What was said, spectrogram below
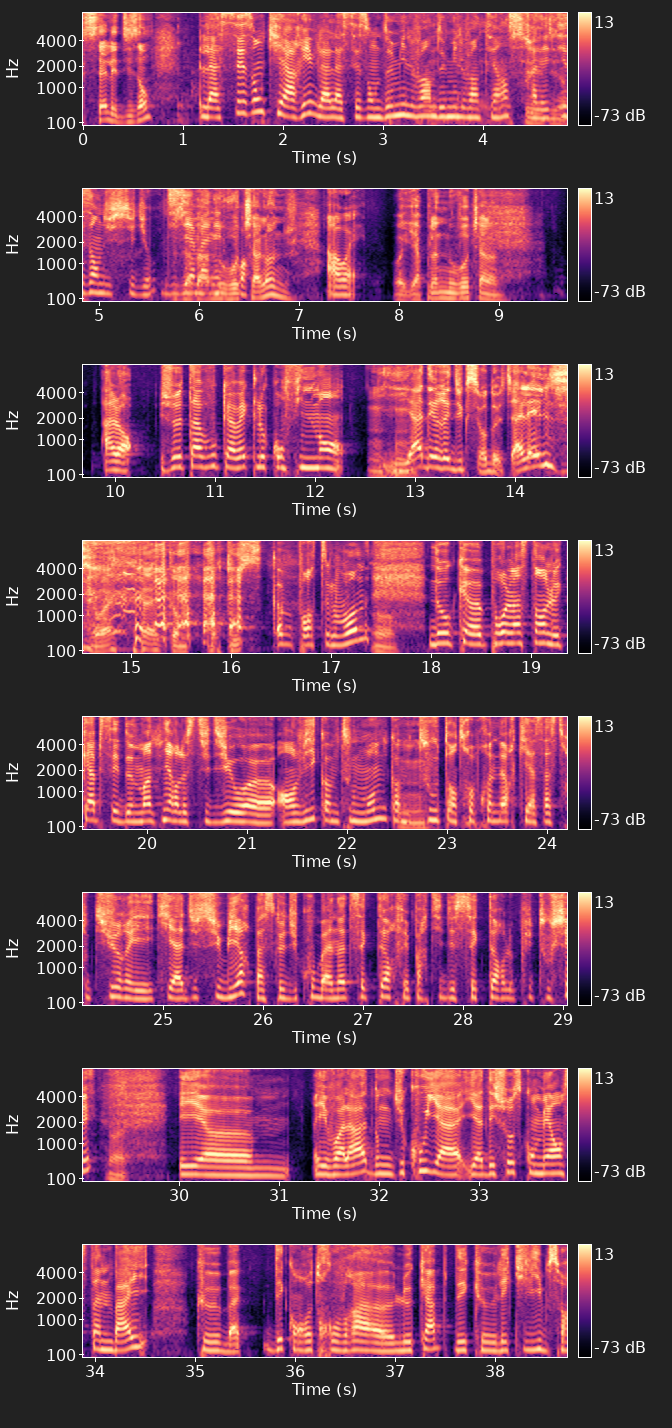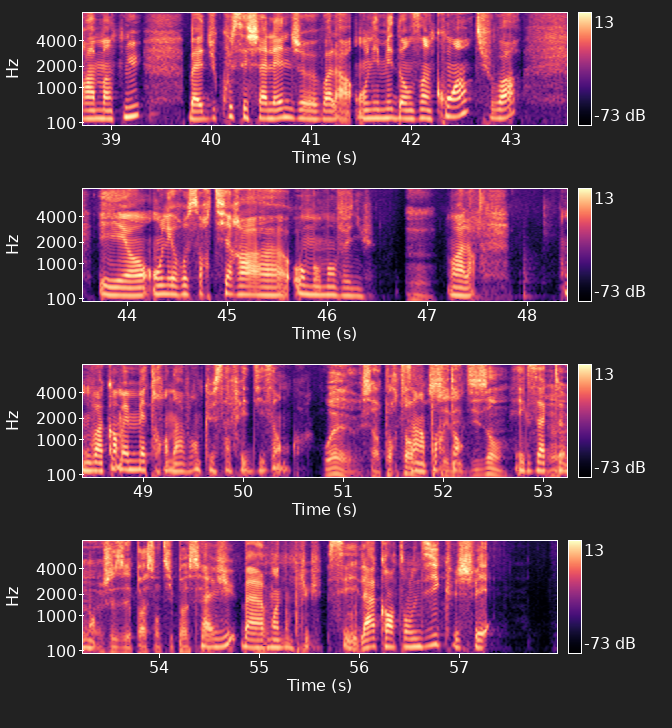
c'est les 10 ans? La saison qui arrive, là, la saison 2020-2021, ce sera les les 10 ans. 10 ans du studio. Vous avez un année de nouveau challenge? Ah ouais. Ouais, Il y a plein de nouveaux challenges. Alors, je t'avoue qu'avec le confinement, il y a des réductions de challenge, Ouais, comme pour tous. comme pour tout le monde. Oh. Donc, euh, pour l'instant, le cap, c'est de maintenir le studio euh, en vie, comme tout le monde, comme Mhm. tout entrepreneur qui a sa structure et qui a dû subir, parce que du coup, bah, notre secteur fait partie des secteurs le plus. Ouais. Et, euh, et voilà, donc du coup, il y a, il y a des choses qu'on met en stand-by, que bah, dès qu'on retrouvera euh, le cap, dès que l'équilibre sera maintenu, bah, du coup, ces challenges, euh, voilà, on les met dans un coin, tu vois, et euh, on les ressortira au moment venu. Mhm. Voilà. On va quand même mettre en avant que ça fait 10 ans, quoi. Ouais, c'est important. C'est important. les 10 ans. Exactement. Euh, je les ai pas sentis passer. T'as vu? Bah, moi non plus. C'est là quand on le dit que je fais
